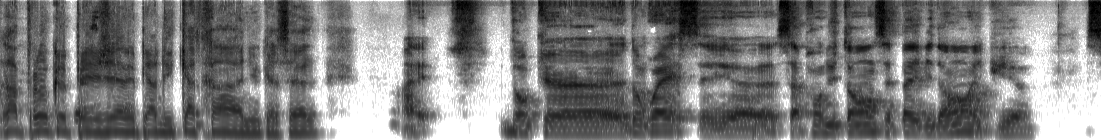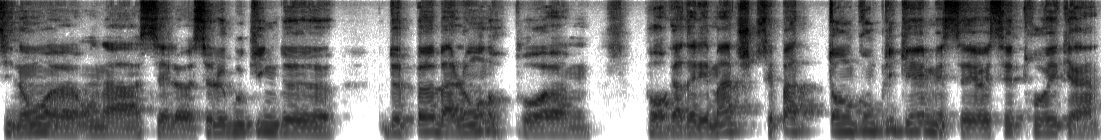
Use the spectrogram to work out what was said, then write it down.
Rappelons que le PSG avait perdu 4-1 à Newcastle. Ouais. Donc euh, donc ouais, c'est euh, ça prend du temps, c'est pas évident et puis euh, sinon euh, on a c'est le c'est le booking de de pub à Londres pour euh, pour regarder les matchs. C'est pas tant compliqué mais c'est essayer de trouver qu'un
